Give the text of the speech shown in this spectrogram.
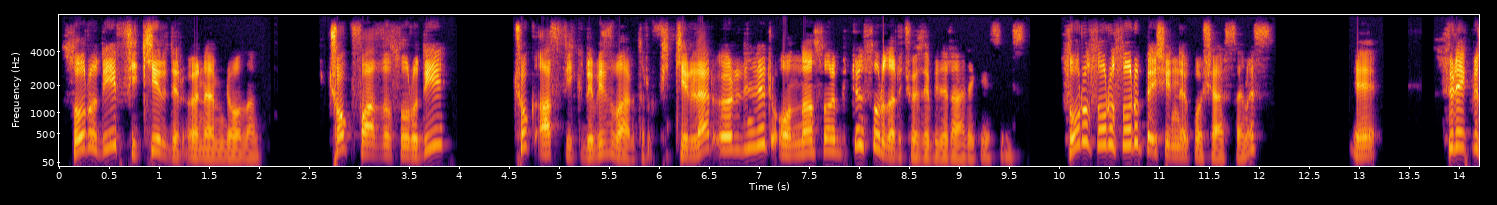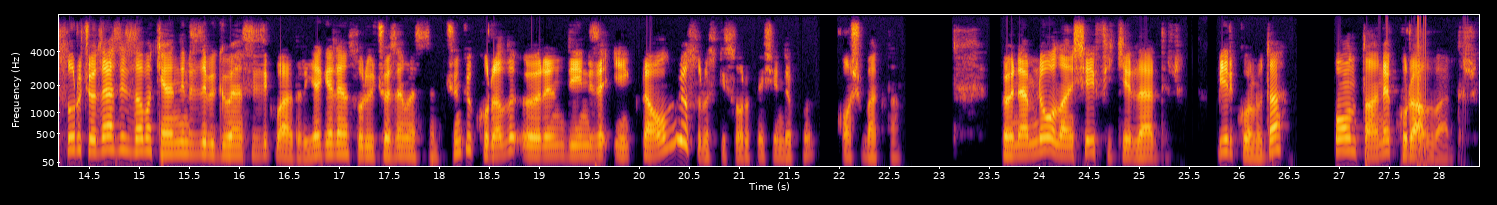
Soru değil fikirdir önemli olan. Çok fazla soru değil, çok az fikrimiz vardır. Fikirler öğrenilir, ondan sonra bütün soruları çözebilir hale gelirsiniz. Soru soru soru peşinde koşarsanız e, sürekli soru çözersiniz ama kendinizde bir güvensizlik vardır. Ya gelen soruyu çözemezsin. Çünkü kuralı öğrendiğinize ikna olmuyorsunuz ki soru peşinde koşmaktan. Önemli olan şey fikirlerdir. Bir konuda 10 tane kural vardır.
